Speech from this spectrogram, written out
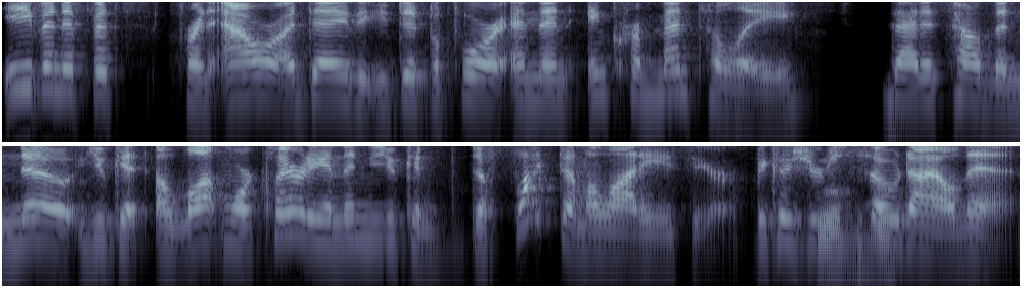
even if it's for an hour a day that you did before, and then incrementally, that is how the no, you get a lot more clarity and then you can deflect them a lot easier because you're mm-hmm. so dialed in.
